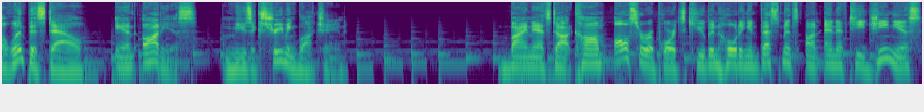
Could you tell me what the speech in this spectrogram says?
Olympus DAO, and Audius, a music streaming blockchain. Binance.com also reports Cuban holding investments on NFT Genius,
